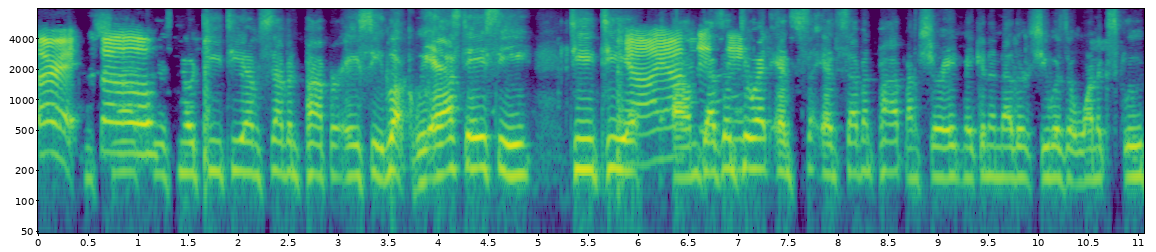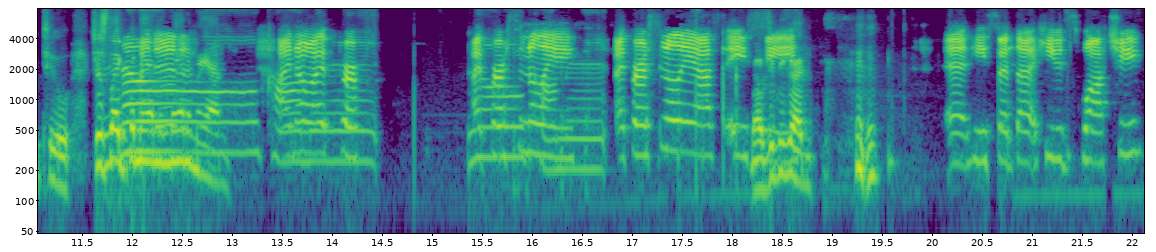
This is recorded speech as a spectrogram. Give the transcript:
All right. So there's no TTM seven popper AC. Look, we asked AC. TTM yeah, um, doesn't do it, and and seven pop. I'm sure ain't making another. She was a one exclude too, just like Banana Banana Man. I know I perf- comment. I personally- comment. I personally asked Must be AC, good. and he said that he's watching.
